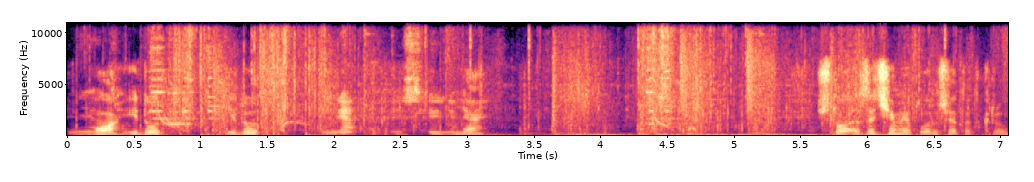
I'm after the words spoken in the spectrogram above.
Нет, О, идут, идут. не, если не. Что? Зачем я планшет открыл?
